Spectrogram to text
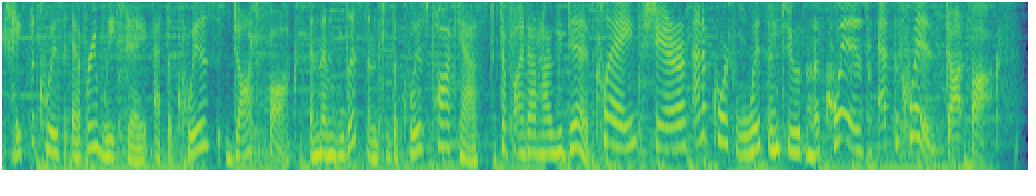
Take the quiz every weekday at thequiz.fox and then listen to the quiz podcast to find out how you did. Play, share, and of course, listen to the quiz at thequiz.fox.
